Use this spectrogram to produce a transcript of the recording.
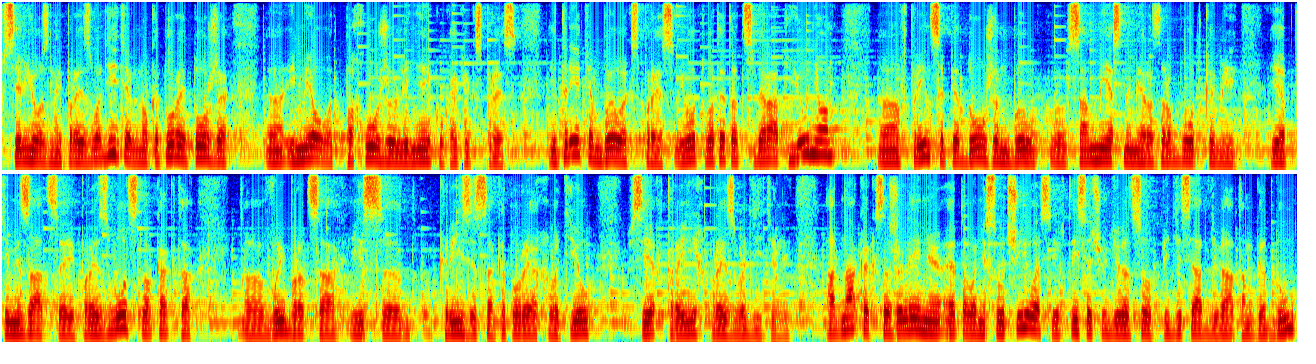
серьезный производитель, но который тоже э, имел вот похожую линейку, как Экспресс. И третьим был Экспресс. И вот, вот этот Сверат Юнион, э, в принципе, должен был совместными разработками и оптимизацией производства как-то выбраться из э, кризиса, который охватил всех троих производителей. Однако, к сожалению, этого не случилось, и в 1959 году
